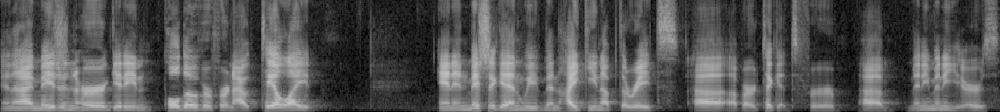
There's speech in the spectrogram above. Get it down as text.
And then I imagine her getting pulled over for an out tail light. And in Michigan, we've been hiking up the rates uh, of our tickets for uh, many, many years.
